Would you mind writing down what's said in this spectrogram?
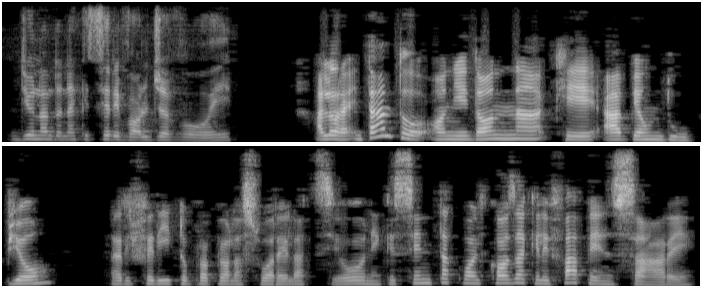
di una donna che si rivolge a voi. Allora, intanto ogni donna che abbia un dubbio riferito proprio alla sua relazione, che senta qualcosa che le fa pensare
